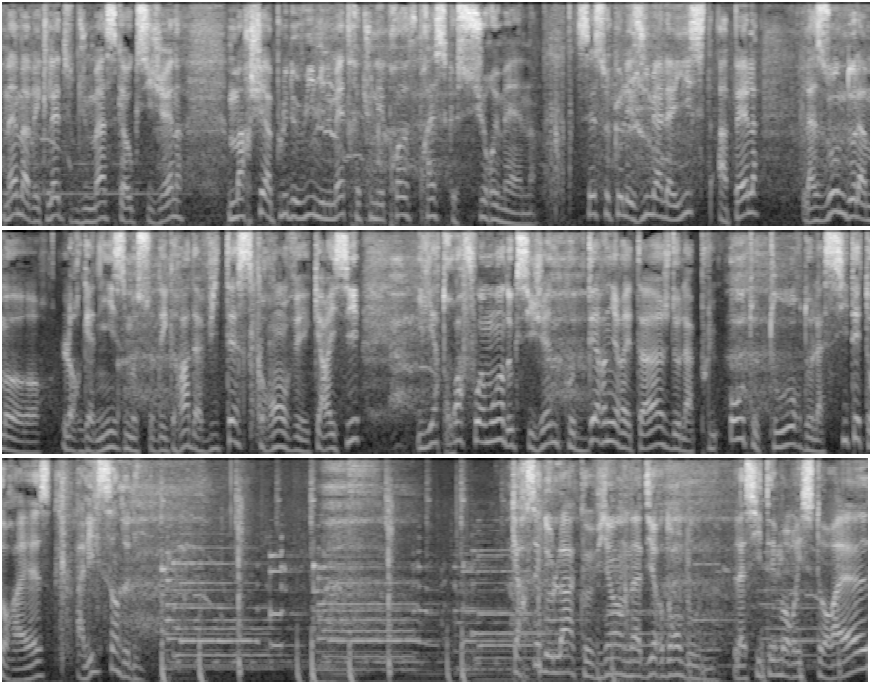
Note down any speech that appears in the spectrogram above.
Même avec l'aide du masque à oxygène, marcher à plus de 8000 mètres est une épreuve presque surhumaine. C'est ce que les himalayistes appellent la zone de la mort. L'organisme se dégrade à vitesse grand V, car ici, il y a trois fois moins d'oxygène qu'au dernier étage de la plus haute tour de la cité Thorez, à l'île Saint-Denis. Car c'est de là que vient Nadir Dandoun, la cité Maurice Thorez,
